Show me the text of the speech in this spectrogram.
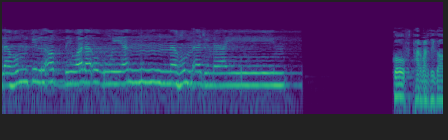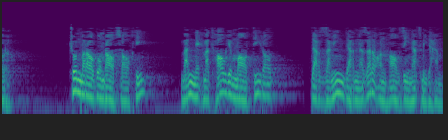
لهم في الارض ولأغوينهم اجمعین. گفت پروردگارا چون مرا گمراه ساختی من نعمتهای مادی را در زمین در نظر آنها زینت می دهم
